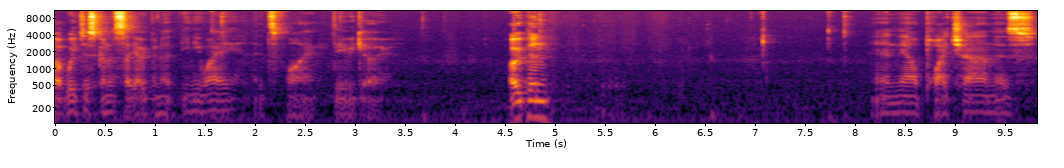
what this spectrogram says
but we're just going to say open it anyway. It's fine. There we go. Open. And now PyCharm is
